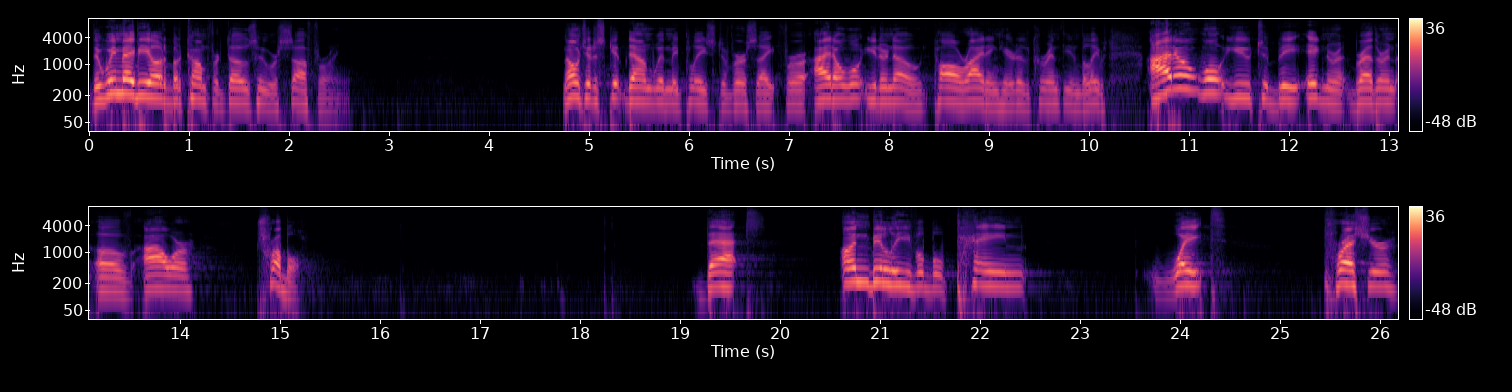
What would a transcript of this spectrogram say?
That we may be able to comfort those who are suffering. Now, I want you to skip down with me, please, to verse 8. For I don't want you to know, Paul writing here to the Corinthian believers, I don't want you to be ignorant, brethren, of our trouble. That unbelievable pain, weight, pressure,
